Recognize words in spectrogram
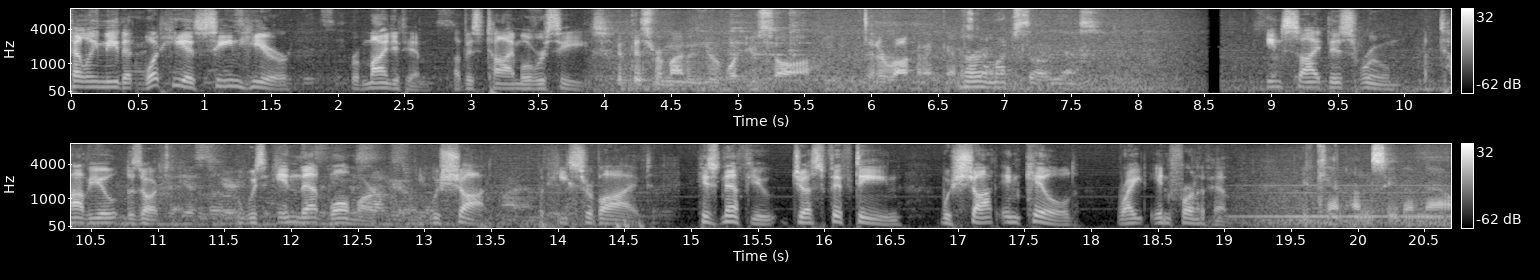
telling me that what he has seen here reminded him of his time overseas. But this reminded you of what you saw in Iraq and Afghanistan? Very much so, yes. Inside this room, Octavio Lizarde, who was in that Walmart, he was shot, but he survived. His nephew, just 15, was shot and killed right in front of him. You can't unsee them now.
